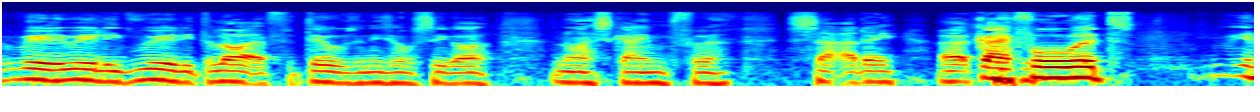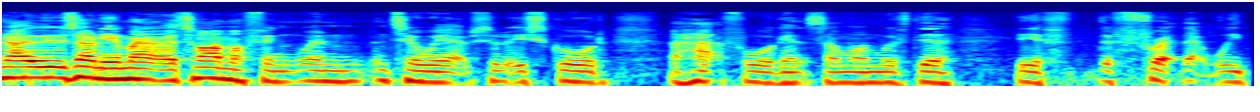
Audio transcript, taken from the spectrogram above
know, really, really, really delighted for Dills, and he's obviously got a nice game for Saturday. Uh, going forward, you know, it was only a matter of time, I think, when until we absolutely scored a hatful against someone with the the the threat that we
